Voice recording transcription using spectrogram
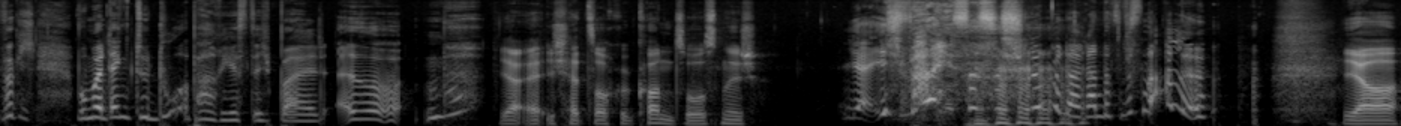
Wirklich, wo man denkt, du, du operierst dich bald. Also, ne? ja, äh, ich hätte es auch gekonnt, so ist nicht. Ja, ich weiß, das ist Schlimme daran, das wissen alle. Ja,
